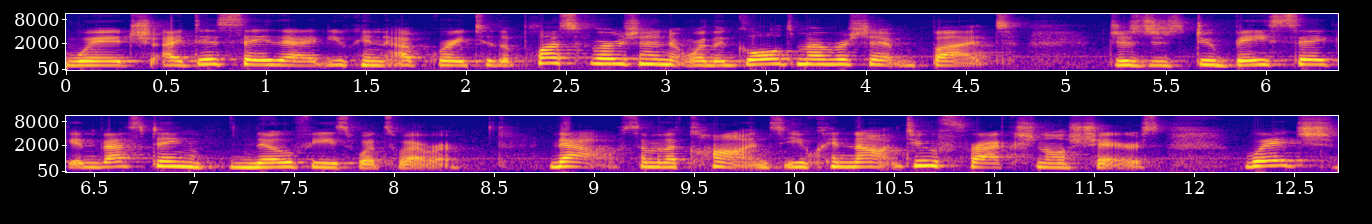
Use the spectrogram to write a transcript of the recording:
which I did say that you can upgrade to the plus version or the gold membership, but just, just do basic investing, no fees whatsoever. Now, some of the cons, you cannot do fractional shares, which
